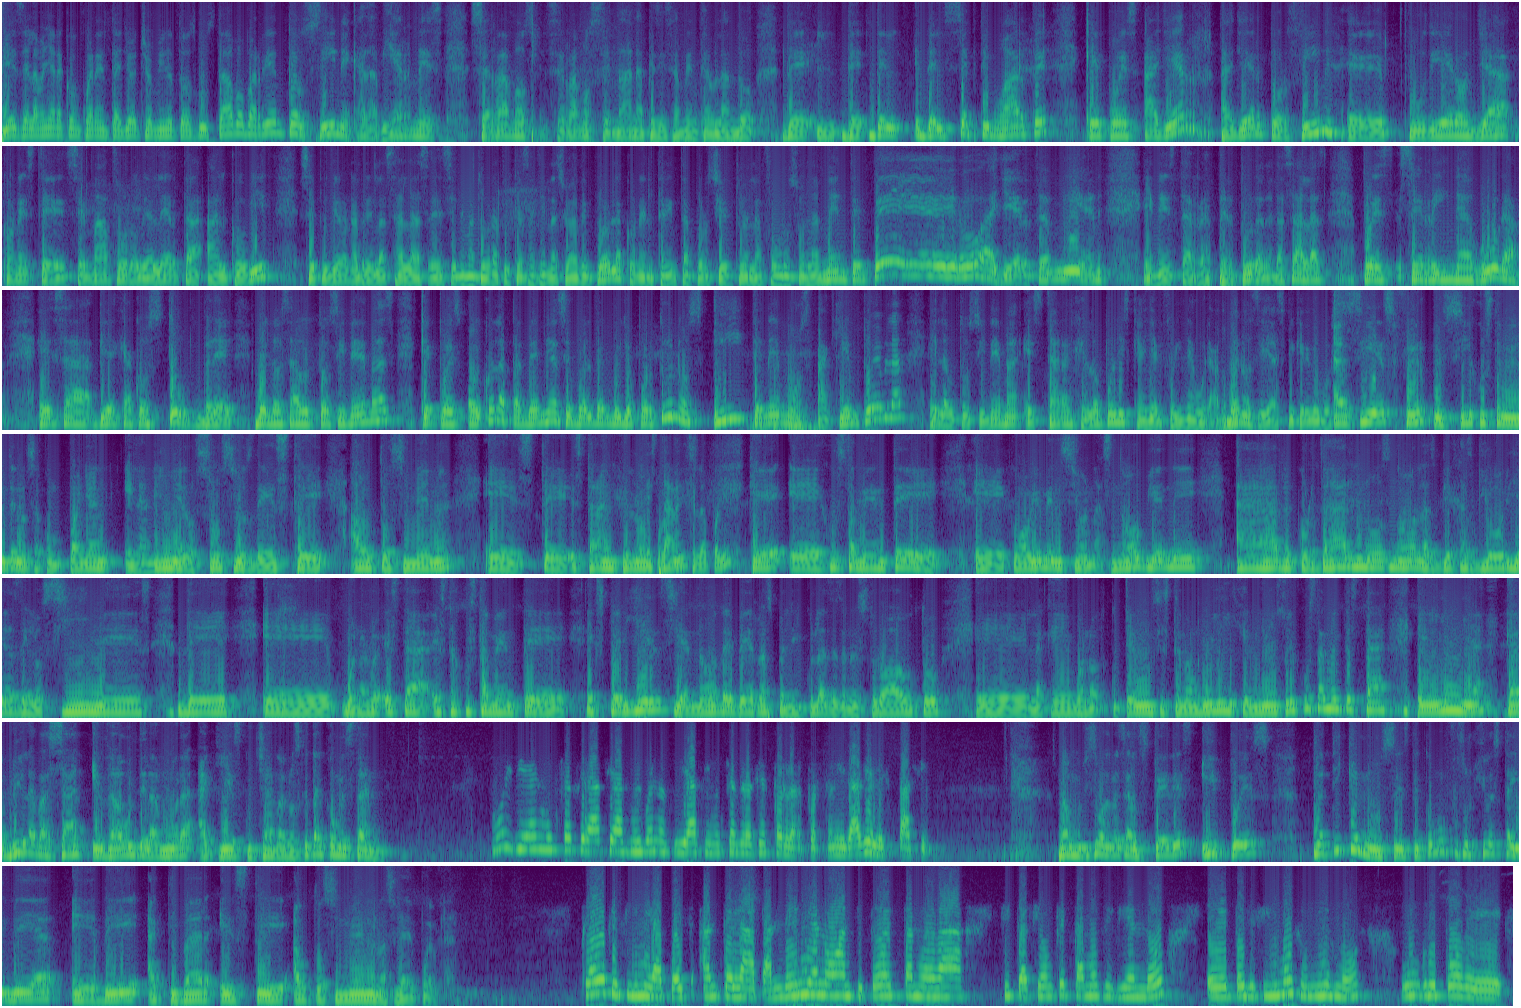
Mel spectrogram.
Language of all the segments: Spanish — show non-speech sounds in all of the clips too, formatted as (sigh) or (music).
De la mañana con 48 minutos. Gustavo Barrientos, cine cada viernes. Cerramos, cerramos semana precisamente hablando de, del, del, séptimo arte, que pues ayer, ayer por fin eh, pudieron ya con este semáforo de alerta al COVID, se pudieron abrir las salas eh, cinematográficas aquí en la ciudad de Puebla con el 30% del aforo solamente, pero ayer también en esta reapertura de las salas, pues se reinauguró esa vieja costumbre de los autocinemas que pues hoy con la pandemia se vuelven muy oportunos y tenemos aquí en Puebla el autocinema Star Angelópolis que ayer fue inaugurado. Buenos días, mi querido Gus. Así es, Fer, pues sí, justamente nos acompañan en la línea los socios de este autocinema, este Star Angelópolis. Star Angelópolis. Que eh, justamente, eh, como bien mencionas, ¿no? Viene a recordarnos, ¿no? Las viejas glorias de los cines, de, eh, bueno, esta, esta justamente experiencia, ¿no? De ver las películas desde nuestro auto, eh, en la que, bueno, tiene un sistema muy ingenioso y justamente está en línea Gabriela Bazán y Raúl de la Mora aquí escuchándonos. ¿Qué tal? ¿Cómo están? Muy bien, muchas gracias, muy buenos días y muchas gracias por la oportunidad y el espacio. No, muchísimas gracias a ustedes y pues platíquenos este, cómo surgió esta idea eh, de activar este autocinema en la ciudad de Puebla. Claro que sí, mira, pues ante la pandemia, no, ante toda esta nueva situación que estamos viviendo, eh, pues decidimos unirnos, un grupo de,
